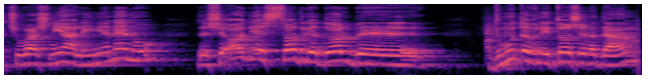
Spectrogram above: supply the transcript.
התשובה השנייה לענייננו זה שעוד יש סוד גדול בדמות תבניתו של אדם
